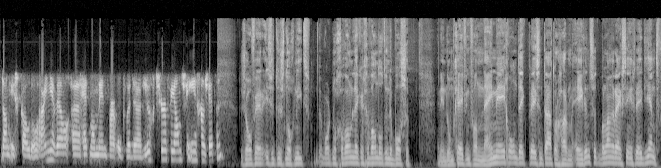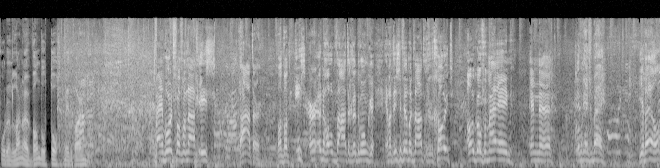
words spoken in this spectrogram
Dan is code oranje wel uh, het moment waarop we de luchtsurveillance in gaan zetten. Zover is het dus nog niet. Er wordt nog gewoon lekker gewandeld in de bossen. En in de omgeving van Nijmegen ontdekt presentator Harm Edens... het belangrijkste ingrediënt voor een lange wandeltocht met warm Mijn woord van vandaag is water. Want wat is er een hoop water gedronken? En wat is er veel met water gegooid? Ook over mij heen. En uh, kom er even bij. Jawel,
